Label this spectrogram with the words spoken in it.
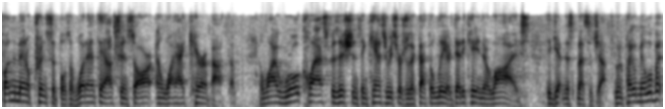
fundamental principles of what antioxidants are and why I care about them, and why world-class physicians and cancer researchers like Dr. Li are dedicating their lives to getting this message out. You want to play with me a little bit?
